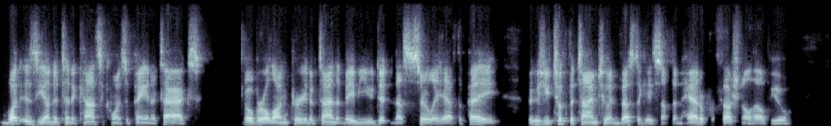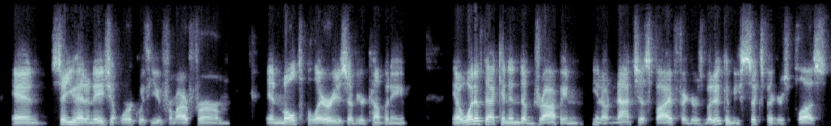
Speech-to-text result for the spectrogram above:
What is the unintended consequence of paying a tax over a long period of time that maybe you didn't necessarily have to pay because you took the time to investigate something, had a professional help you, and say you had an agent work with you from our firm in multiple areas of your company you know what if that can end up dropping you know not just five figures but it could be six figures plus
